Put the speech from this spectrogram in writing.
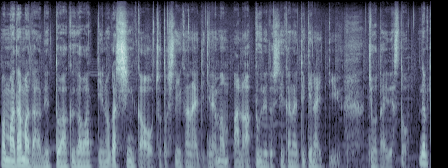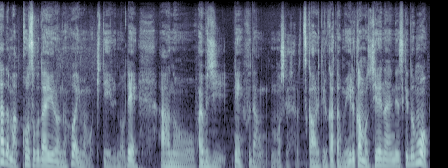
まあ、まだまだネットワーク側っていうのが進化をちょっとしていかないといけない。まあ、あの、アップグレードしていかないといけないっていう状態ですと。でもただ、まあ、高速大容量の方は今も来ているので、あの、5G ね、普段もしかしたら使われている方もいるかもしれないんですけども、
